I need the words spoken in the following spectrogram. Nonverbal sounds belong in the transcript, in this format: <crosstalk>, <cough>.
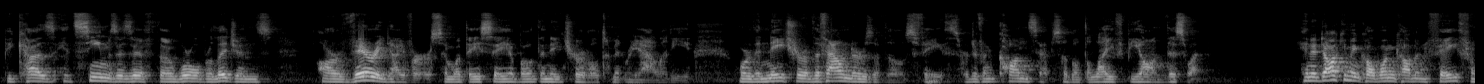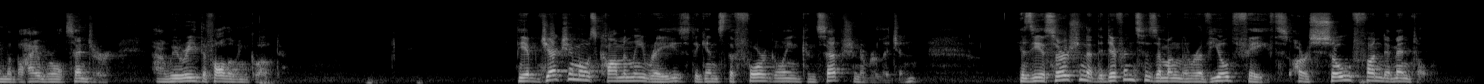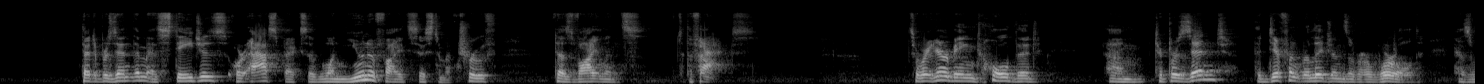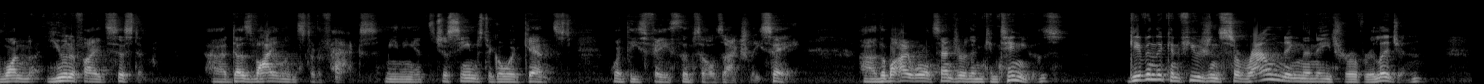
because it seems as if the world religions are very diverse in what they say about the nature of ultimate reality, or the nature of the founders of those faiths, or different concepts about the life beyond this one. In a document called One Common Faith from the Baha'i World Center, uh, we read the following quote. The objection most commonly raised against the foregoing conception of religion is the assertion that the differences among the revealed faiths are so fundamental that to present them as stages or aspects of one unified system of truth does violence to the facts. So we're here being told that um, to present the different religions of our world as one unified system uh, does violence to the facts, meaning it just seems to go against what these faiths themselves actually say. Uh, the Baha'i World Center then continues, given the confusion surrounding the nature of religion,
